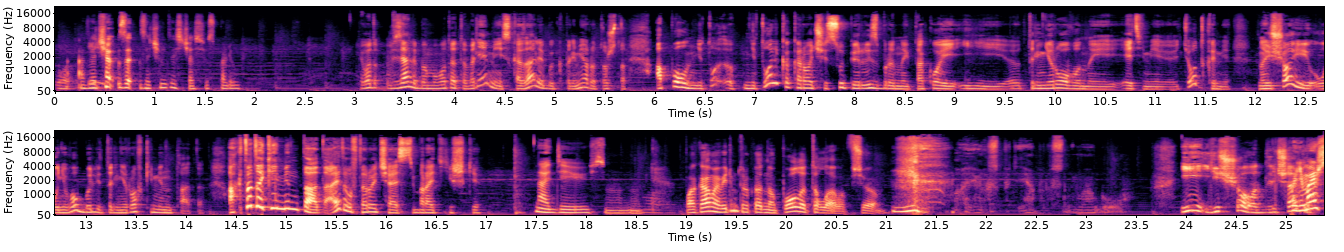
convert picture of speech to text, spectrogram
Вот. А И- зачем, за- зачем ты сейчас все спалил? И вот взяли бы мы вот это время и сказали бы, к примеру, то, что Апол не, то, не только, короче, супер избранный такой и э, тренированный этими тетками, но еще и у него были тренировки ментата. А кто такие ментата? А это во второй части, братишки. Надеюсь. Мгм. Пока мы видим только одно. Пол это лава, все. Ой, господи, я просто не могу. И еще вот для человека... Понимаешь,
